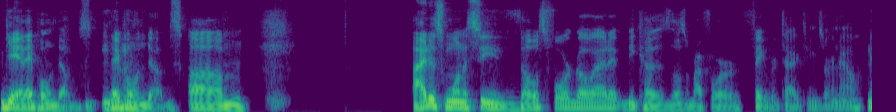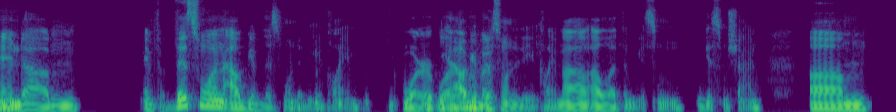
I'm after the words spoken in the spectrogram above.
Yeah, they pulling dubs. They Okay. pulling dubs. Um, I just want to see those four go at it because those are my four favorite tag teams right now. Mhm. And um, and for this one, I'll give this one to the acclaim. Word. Yeah, I'll give this one to the acclaim. I'll I'll let them get some get some shine. Um,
